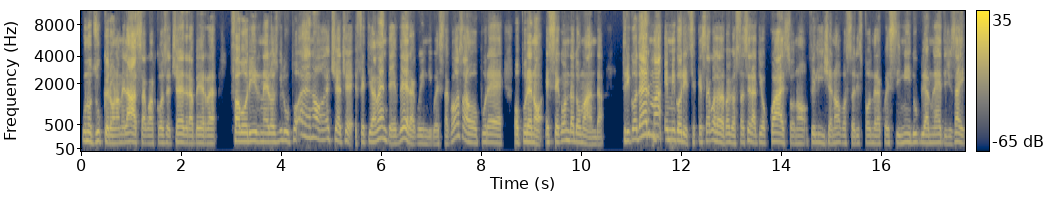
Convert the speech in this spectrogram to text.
uno zucchero, una melassa, qualcosa eccetera per favorirne lo sviluppo. Eh no, cioè, cioè, effettivamente è vera quindi questa cosa oppure, oppure no? E seconda domanda, tricoderma e micorizia, che questa cosa proprio stasera ti ho qua e sono felice, no? Posso rispondere a questi miei dubbi amnetici, sai,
